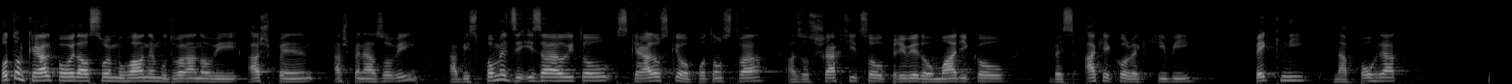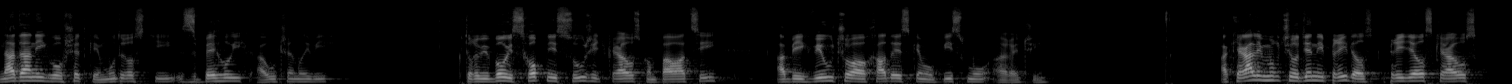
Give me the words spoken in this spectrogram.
Potom kráľ povedal svojmu hlavnému dvoranovi Ašpen, Ašpenázovi, aby spomedzi Izraelitov z kráľovského potomstva a zo šachticov priviedol mladíkov bez akékoľvek chyby, pekných na pohľad, nadaných vo všetkej mudrosti, zbehlých a učenlivých, ktorí by boli schopní slúžiť v kráľovskom paláci, aby ich vyučoval chaldejskému písmu a reči. A kráľ im určil denný prídel, prídel z kráľovského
